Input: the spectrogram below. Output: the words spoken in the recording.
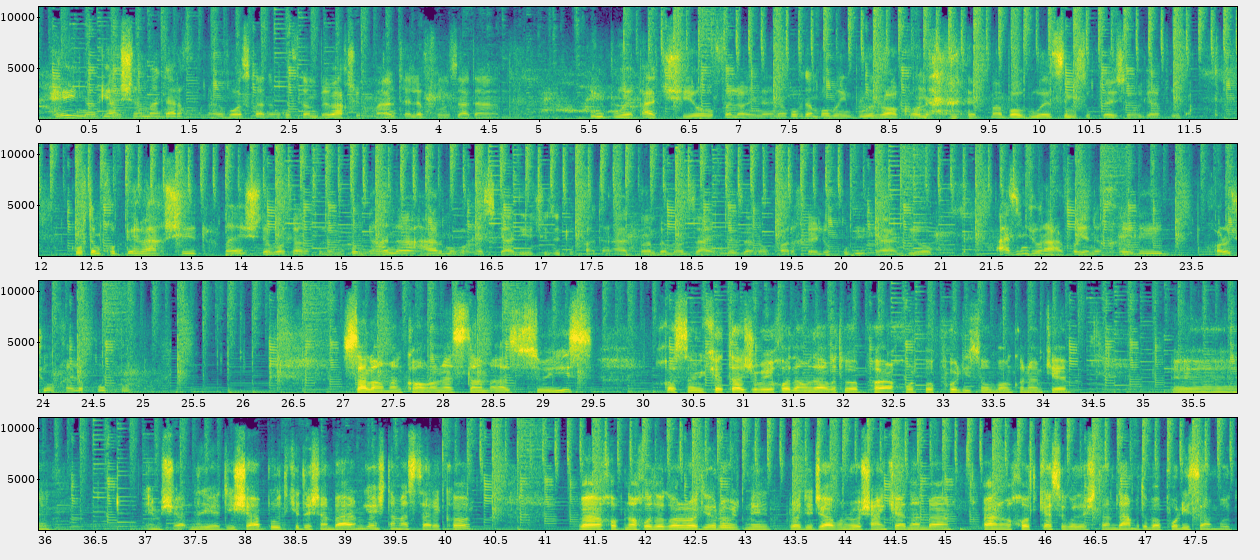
هی اینا گشتم من در خونه رو باز کردم گفتم ببخشید من تلفن زدم. این بوه پچی و فلان اینا اینا گفتم بابا این بوه راکانه. من با بوه سیم سوخته اشتباه گرفته بودم. گفتم خب ببخشید من اشتباه کردم. فلان گفت نه نه هر موقع حس کردی یه چیزی تو خطر حتما به ما زنگ بزن و کار خیلی خوبی کردی و از اینجور حرفا یعنی خیلی کارشون خیلی خوب بود. سلام من کامران هستم از سوئیس. خواستم که تجربه خودم رو در رابطه با برخورد با پلیس عنوان کنم که امشب دیشب بود که داشتم برمیگشتم از سر کار. و خب ناخودآگاه رادیو رو رادیو جوان روشن کردم و برنامه خودکس رو گذاشتم. در با پلیس هم بود.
